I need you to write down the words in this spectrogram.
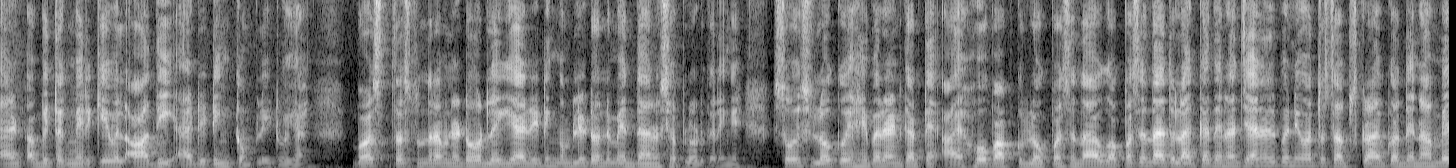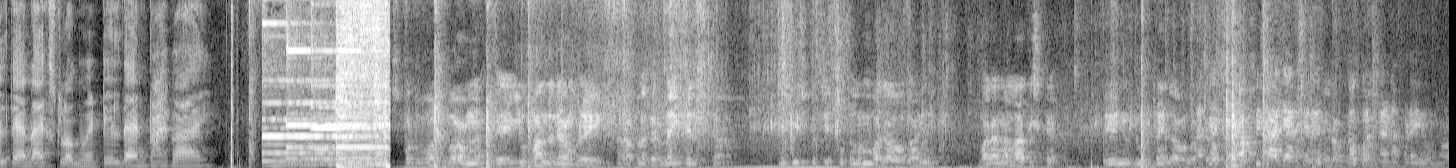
and अभी तक मेरी केवल आधी एडिटिंग कंप्लीट हुई है। बस दस पंद्रह मिनट और लेगी एडिटिंग कंप्लीट होने में उसे अपलोड करेंगे। सो इस व्लॉग को यहीं पर एंड करते हैं। आई होप आपको व्लॉग पसंद आया होगा। पसंद आए तो लाइक कर देना। चैनल पर नहीं हो तो सब्सक्राइब कर देना। मिलते हैं नेक्स्ट व्लॉग में। Till then bye bye football को हम ये यूँ बाँध ले होंगे और अपना घर नहीं खेल सकता ये बीस पच्चीस फुट लंबा जाओगा मारा ना लात इसके। ये दूर नहीं जाओगा अच्छा अच्छा वापस आ दो पड़ेगा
